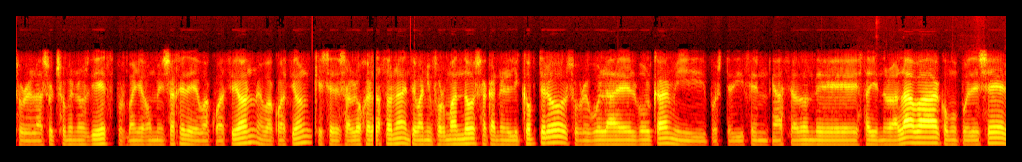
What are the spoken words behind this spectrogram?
sobre las 8 menos 10 pues me ha llegado un mensaje de evacuación, evacuación, que se desaloje la zona, te van informando, sacan el helicóptero, sobrevuela el volcán y pues te dicen hacia dónde está yendo la lava, cómo puede ser.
